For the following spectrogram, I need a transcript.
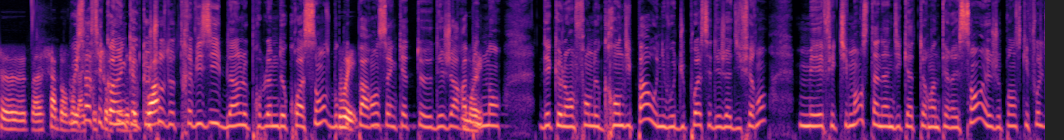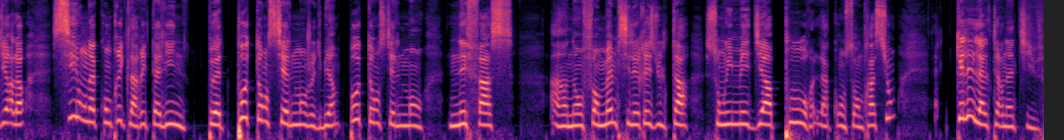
euh, bah, ça, bon, Oui, voilà, ça c'est quand même quelque chose de très visible, hein, le problème de croissance. Beaucoup Oui. de parents s'inquiètent euh, déjà Oui. rapidement dès que l'enfant ne grandit pas. Au niveau du poids, c'est déjà différent. Mais effectivement, c'est un indicateur intéressant et je pense qu'il faut le dire. Alors, si on a compris que la ritaline peut être potentiellement, je dis bien potentiellement néfaste à un enfant, même si les résultats sont immédiats pour la concentration, quelle est l'alternative?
